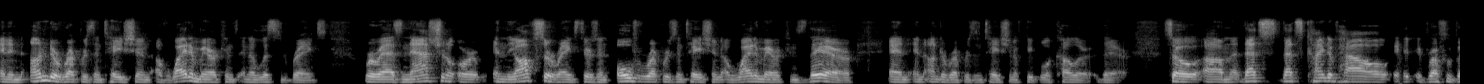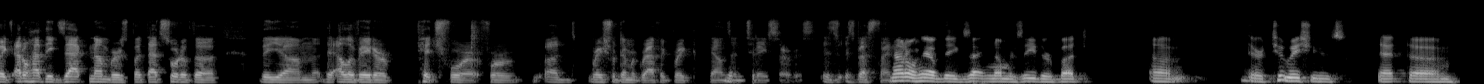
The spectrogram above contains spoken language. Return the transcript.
and an underrepresentation of white Americans in enlisted ranks. Whereas national or in the officer ranks, there's an overrepresentation of white Americans there and an underrepresentation of people of color there. So um, that's that's kind of how it, it roughly breaks. I don't have the exact numbers, but that's sort of the the um, the elevator pitch for for uh, racial demographic breakdowns in today's service is, is best thing. I don't have the exact numbers either, but um, there are two issues that um,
